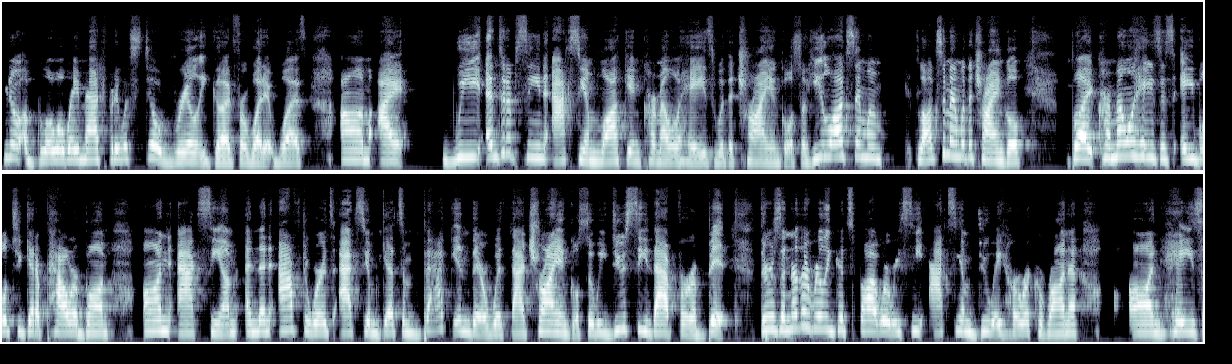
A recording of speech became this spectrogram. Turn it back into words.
you know a blowaway match, but it was still really good for what it was. Um, I we ended up seeing Axiom lock in Carmelo Hayes with a triangle. So he locks him in, locks him in with a triangle, but Carmelo Hayes is able to get a power bomb on Axiom, and then afterwards Axiom gets him back in there with that triangle. So we do see that for a bit. There's another really good spot where we see Axiom do a hurricanrana on Hayes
